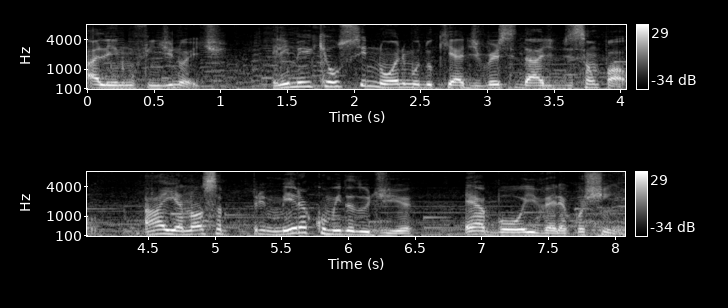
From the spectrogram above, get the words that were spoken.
ali num fim de noite. Ele meio que é o sinônimo do que é a diversidade de São Paulo. Ah, e a nossa primeira comida do dia é a boa e velha coxinha.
